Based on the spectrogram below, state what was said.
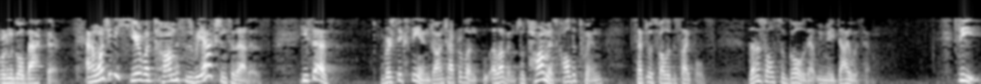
We're going to go back there. And I want you to hear what Thomas's reaction to that is. He says, verse 16, John chapter 11. So Thomas, called the twin, said to his fellow disciples, Let us also go that we may die with him. See,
